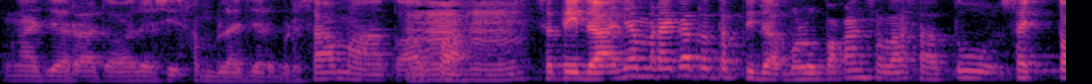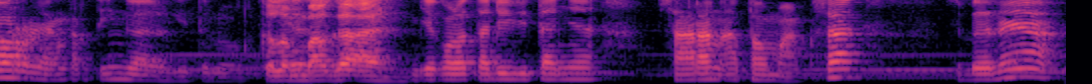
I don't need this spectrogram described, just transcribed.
mengajar atau ada sistem belajar bersama atau apa Mhm. setidaknya mereka tetap tidak melupakan salah satu sektor yang tertinggal gitu loh kelembagaan ya kalau tadi ditanya saran atau maksa sebenarnya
